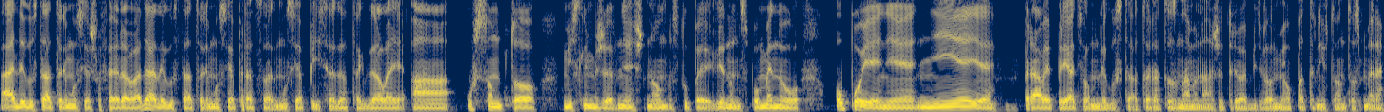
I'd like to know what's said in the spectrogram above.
Aj degustátori musia šoférovať, aj degustátori musia pracovať, musia písať a tak ďalej. A už som to, myslím, že v dnešnom stupe v jednom spomenul, opojenie nie je práve priateľom degustátora. To znamená, že treba byť veľmi opatrný v tomto smere.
